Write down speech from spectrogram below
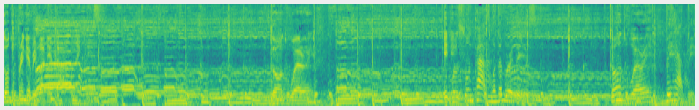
Don't bring everybody down like this. Don't worry. It will soon pass, whatever it is. Don't worry, be happy.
